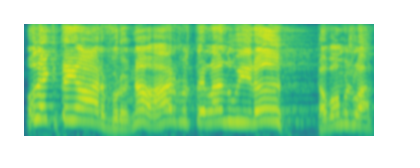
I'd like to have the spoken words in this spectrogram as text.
Onde é que tem árvore? Não, a árvore tem lá no Irã. Então vamos lá.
